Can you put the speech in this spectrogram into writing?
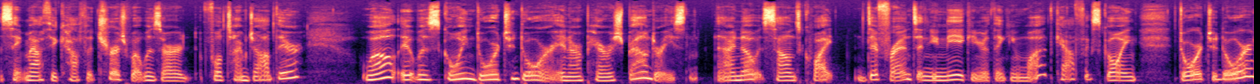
St. Matthew Catholic Church, what was our full time job there? Well, it was going door to door in our parish boundaries. And I know it sounds quite different and unique, and you're thinking, what? Catholics going door to door?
